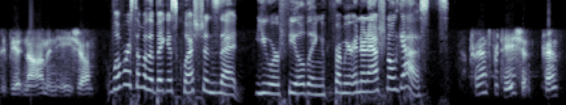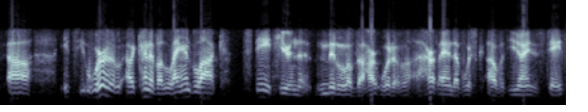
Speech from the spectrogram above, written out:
the Vietnam and Asia. What were some of the biggest questions that you were fielding from your international guests? Transportation. Trans, uh, it's, we're a, a kind of a landlocked state here in the middle of the heartwood of heartland of, of the United States,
